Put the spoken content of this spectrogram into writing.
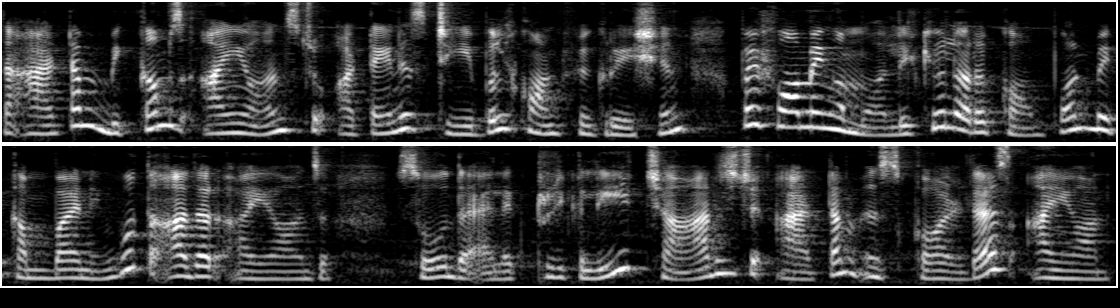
The atom becomes ions to attain a stable configuration by forming a molecule or a compound by combining with other ions. So the electrically charged atom is called as ion.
